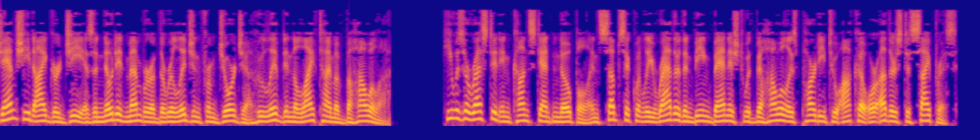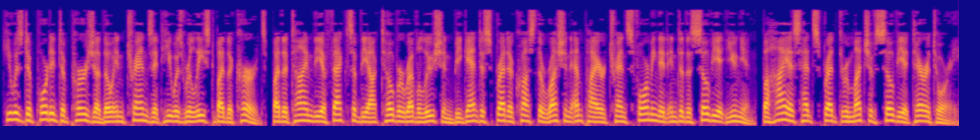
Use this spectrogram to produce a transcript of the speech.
Jamshid I Gurji is a noted member of the religion from Georgia who lived in the lifetime of Baha'u'llah. He was arrested in Constantinople and subsequently rather than being banished with Baha'u'llah's party to Akka or others to Cyprus, he was deported to Persia though in transit he was released by the Kurds. By the time the effects of the October Revolution began to spread across the Russian Empire transforming it into the Soviet Union, Baha'is had spread through much of Soviet territory.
